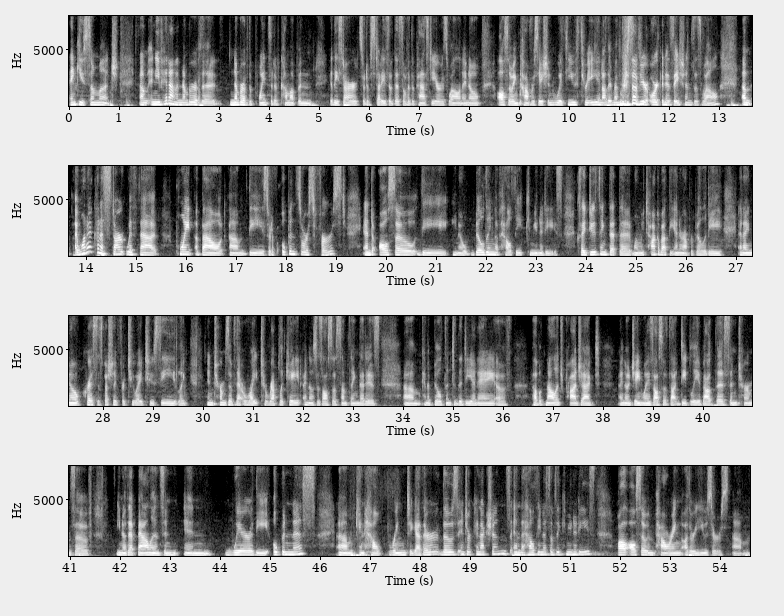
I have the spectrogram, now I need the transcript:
Thank you so much. Um, and you've hit on a number of the number of the points that have come up in at least our sort of studies of this over the past year as well. And I know also in conversation with you three and other members of your organizations as well. Um, I want to kind of start with that point about um, the sort of open source first and also the you know building of healthy communities. Because I do think that the when we talk about the interoperability and I know Chris especially for 2i2c like in terms of that right to replicate I know this is also something that is um, kind of built into the DNA of public knowledge project. I know Janeway's also thought deeply about this in terms of you know that balance in in where the openness um, can help bring together those interconnections and the healthiness of the communities while also empowering other users um,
